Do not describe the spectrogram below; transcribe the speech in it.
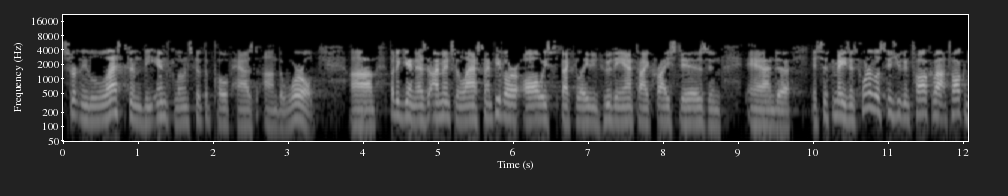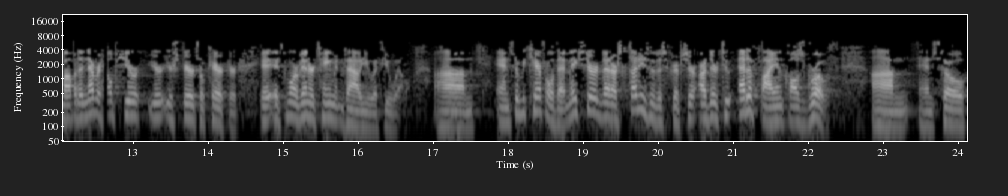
certainly lessened the influence that the Pope has on the world. Um, but again, as I mentioned last time, people are always speculating who the Antichrist is, and and uh, it's just amazing. It's one of those things you can talk about and talk about, but it never helps your your, your spiritual character. It, it's more of entertainment value, if you will. Um, and so be careful with that. Make sure that our studies of the Scripture are there to edify and cause growth. Um, and so,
